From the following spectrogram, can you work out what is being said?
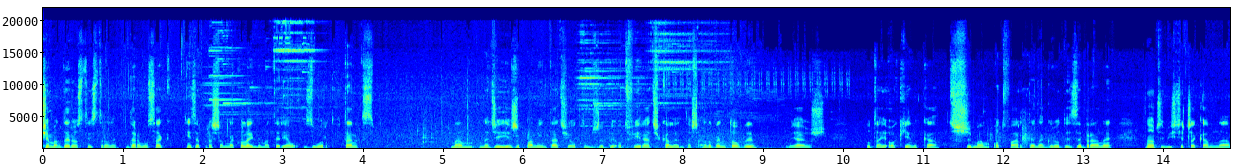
Siemandero, z tej strony Darmusak i zapraszam na kolejny materiał z World of Tanks. Mam nadzieję, że pamiętacie o tym, żeby otwierać kalendarz adwentowy. Ja już tutaj okienka trzymam otwarte, nagrody zebrane. No oczywiście czekam na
